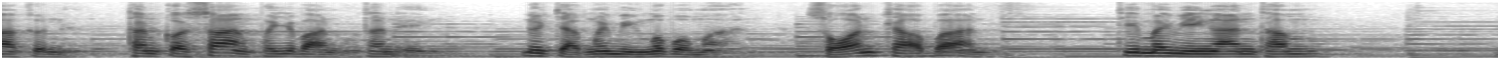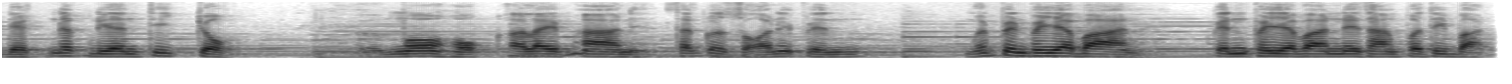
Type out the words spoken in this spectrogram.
มากขึ้น ท่านก็สร้างพยาบาลของท่านเอง เนื่องจากไม่มีงบประมาณ สอนชาวบ้านที่ไม่มีงานทำเด็กนักเรียนที่จบเอ่อม .6 อะไรมาเนี่ยท่านก็สอนให้เป็นเหมือนเป็นพยาบาล เป็นพยาบาลในทางปฏิบัติ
